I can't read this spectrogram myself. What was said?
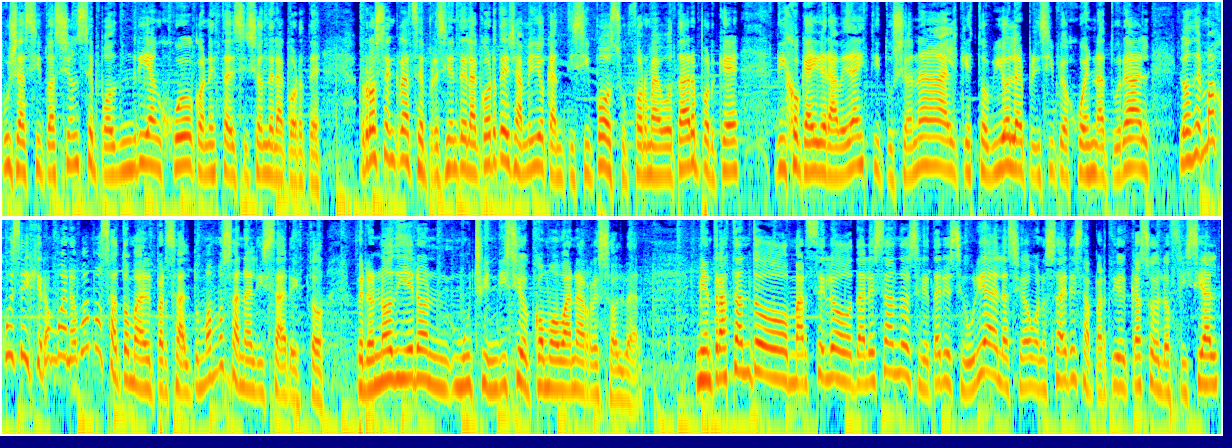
cuya situación se pondría en juego con esta decisión de la Corte. Rosenkratz, el presidente de la Corte, ya medio que anticipó su forma de votar porque dijo que hay gravedad institucional, que esto viola el principio juez natural. Los demás jueces dijeron, bueno, vamos a tomar el persaltum, vamos a analizar esto, pero no dieron mucho indicio de cómo van a resolver. Mientras tanto, Marcelo D'Alessandro, el secretario de Seguridad de la Ciudad de Buenos Aires, a partir del caso del oficial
